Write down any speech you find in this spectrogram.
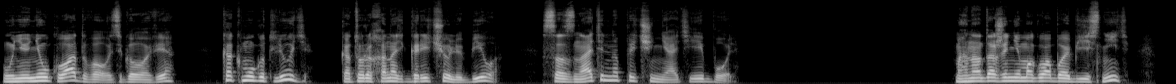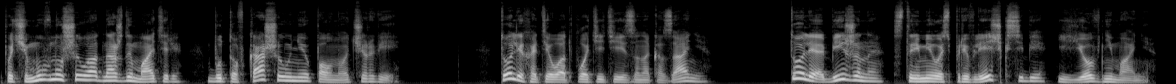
У нее не укладывалось в голове, как могут люди, которых она горячо любила, сознательно причинять ей боль. Она даже не могла бы объяснить, почему внушила однажды матери, будто в каше у нее полно червей. То ли хотела отплатить ей за наказание, то ли обиженная стремилась привлечь к себе ее внимание.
